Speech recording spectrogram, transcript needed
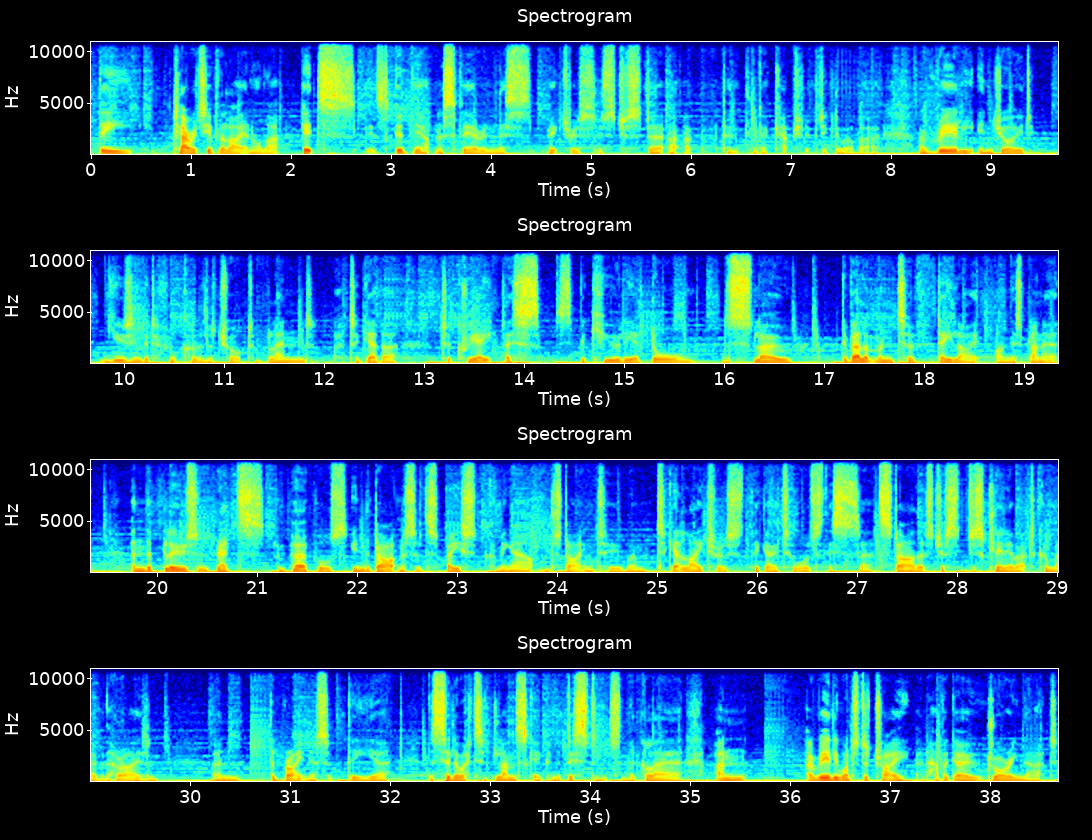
The clarity of the light and all that. It's it's good. The atmosphere in this picture is, is just. Uh, I, I don't think I captured it particularly well, but I, I really enjoyed using the different colours of chalk to blend together to create this, this peculiar dawn, the slow development of daylight on this planet and the blues and reds and purples in the darkness of the space coming out and starting to um, to get lighter as they go towards this uh, star that's just just clearly about to come over the horizon, and the brightness of the uh, the silhouetted landscape in the distance and the glare. And I really wanted to try and have a go drawing that.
